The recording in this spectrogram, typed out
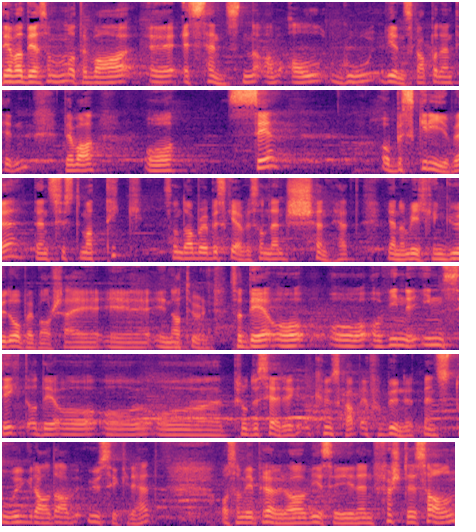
det, var det som på en måte var eh, essensen av all god vitenskap på den tiden. Det var å se og beskrive den systematikk som da ble beskrevet som den skjønnhet gjennom hvilken Gud åpenbar seg i, i, naturen. Så det å, å, å, vinne innsikt og det å, å produsere kunnskap er forbundet med en stor grad av usikkerhet. Og som vi prøver å vise i den første salen,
